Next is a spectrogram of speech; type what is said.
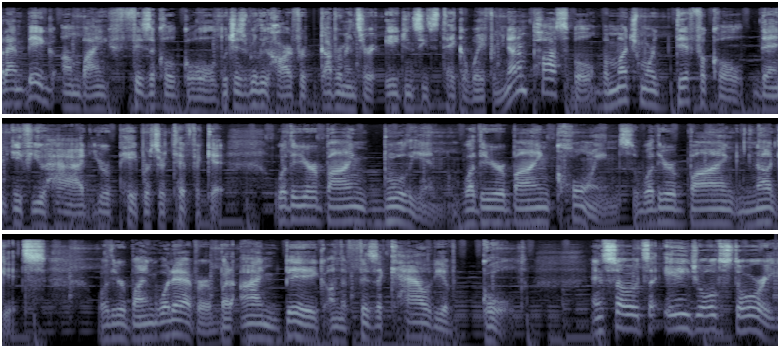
But I'm big on buying physical gold, which is really hard for governments or agencies to take away from you. Not impossible, but much more difficult than if you had your paper certificate whether you're buying bullion, whether you're buying coins, whether you're buying nuggets, whether you're buying whatever, but I'm big on the physicality of gold. And so it's an age old story.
